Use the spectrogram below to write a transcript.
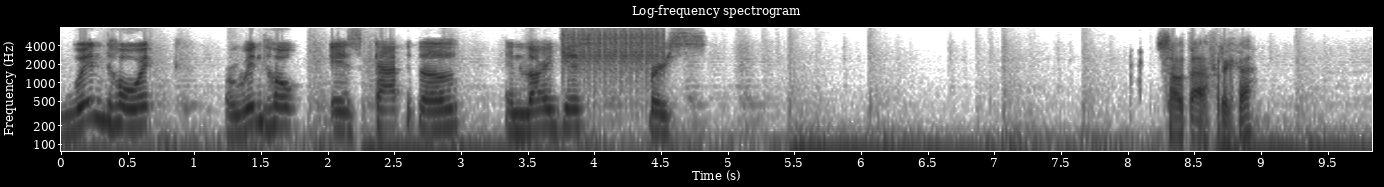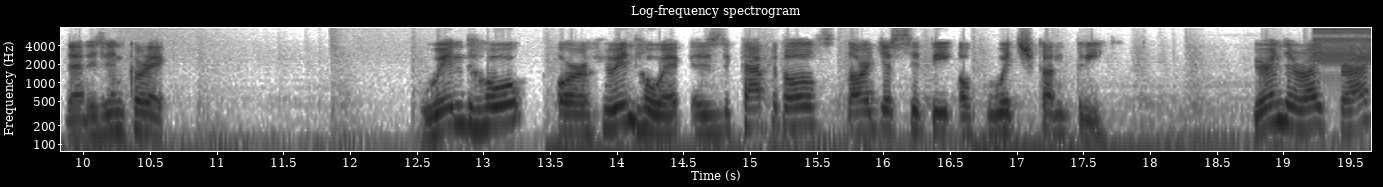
Windhoek or Windhoek is capital and largest first. South Africa. That is incorrect. Windhoek or Windhoek is the capital largest city of which country? You're on the right track.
